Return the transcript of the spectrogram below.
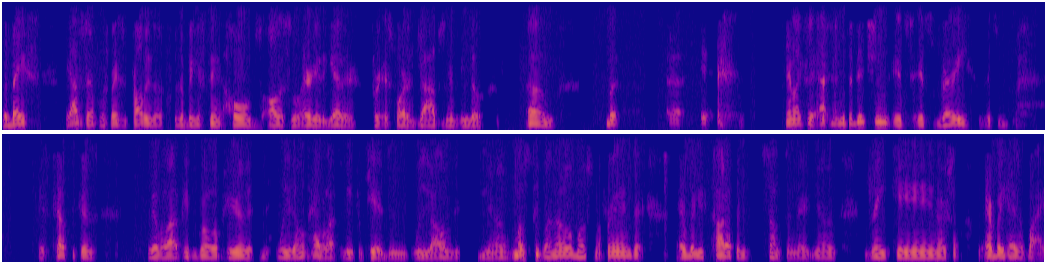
the base, the Altus Air Force Base, is probably the the biggest thing that holds all this little area together for as far as jobs and everything go. Um, but uh, it, and like I said, with addiction, it's it's very it's it's tough because we have a lot of people grow up here that we don't have a lot to do for kids, and we all, you know, most people I know, most of my friends, everybody gets caught up in something. They, you know, drinking or something. Everybody has a vice,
